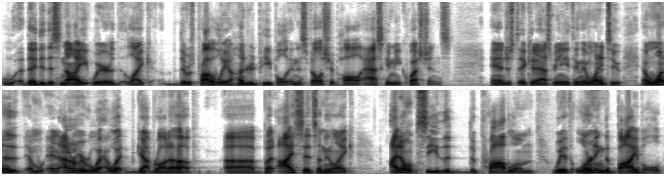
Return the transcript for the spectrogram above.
they did this night where like there was probably hundred people in this fellowship hall asking me questions. And just they could ask me anything they wanted to. And one of the, and, and I don't remember what, what got brought up, uh, but I said something like, I don't see the, the problem with learning the Bible,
